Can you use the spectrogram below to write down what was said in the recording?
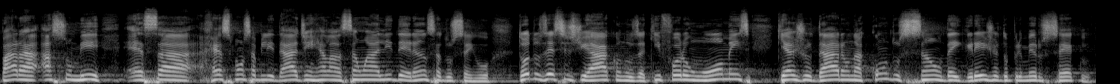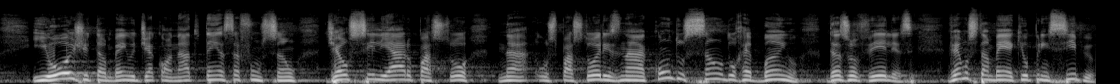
para assumir essa responsabilidade em relação à liderança do Senhor. Todos esses diáconos aqui foram homens que ajudaram na condução da igreja do primeiro século. E hoje também o diaconato tem essa função de auxiliar o pastor, na, os pastores na condução do rebanho das ovelhas. Vemos também aqui o princípio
